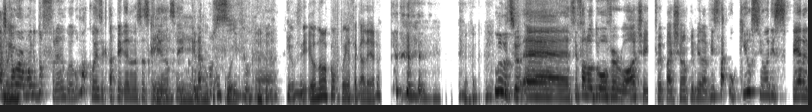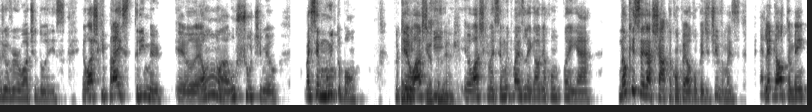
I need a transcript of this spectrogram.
Acho que é o hormônio do frango, alguma coisa que tá pegando nessas é, crianças é, aí, porque não é possível, coisa. cara. eu, eu não acompanho essa galera. Lúcio, é, você falou do Overwatch aí, que foi paixão à primeira vista. O que o senhor espera de Overwatch 2? Eu acho que para streamer, é uma, um chute meu, vai ser muito bom. Porque é, eu, acho eu que acho. eu acho que vai ser muito mais legal de acompanhar. Não que seja chato acompanhar o competitivo, mas é legal também,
